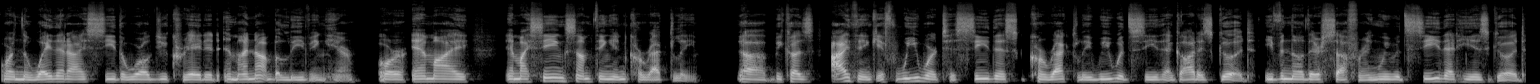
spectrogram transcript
or in the way that I see the world you created, am I not believing here? Or am I, am I seeing something incorrectly? Uh, because I think if we were to see this correctly, we would see that God is good, even though they're suffering. We would see that He is good.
